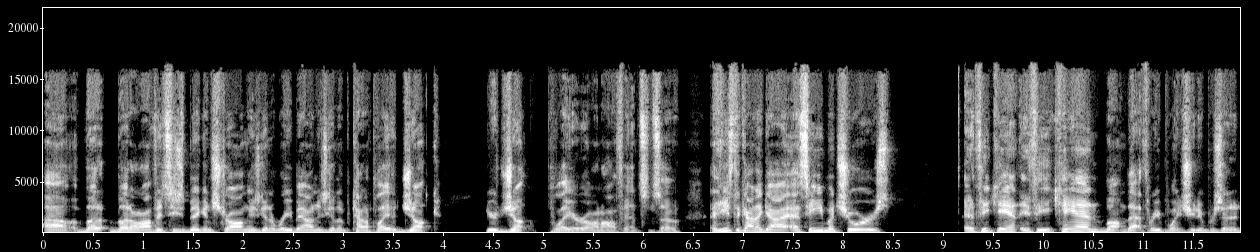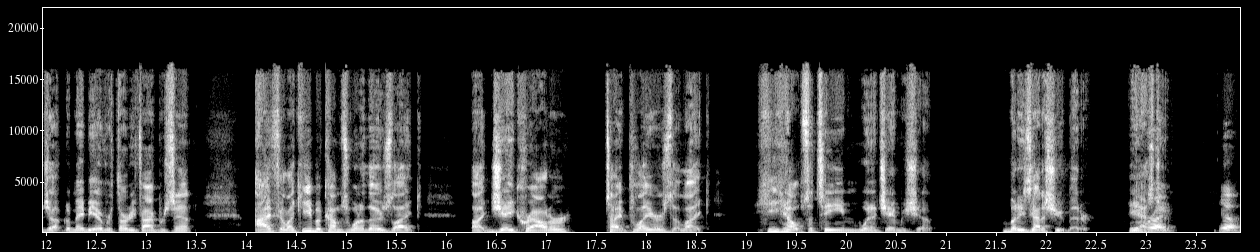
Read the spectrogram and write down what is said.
Uh, but but on offense, he's big and strong. He's going to rebound. He's going to kind of play a junk, your junk player on offense. And so and he's the kind of guy as he matures, if he can if he can bump that three point shooting percentage up to maybe over thirty five percent, I feel like he becomes one of those like like Jae Crowder type players that like he helps a team win a championship, but he's got to shoot better. He has right. to. Yeah.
